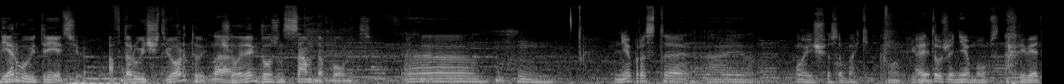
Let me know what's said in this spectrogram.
Первую и третью, а вторую и четвертую Да. человек должен сам дополнить. А, хм. Мне просто... а, Ой, еще собаки. О, А это уже не мопс. Привет,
